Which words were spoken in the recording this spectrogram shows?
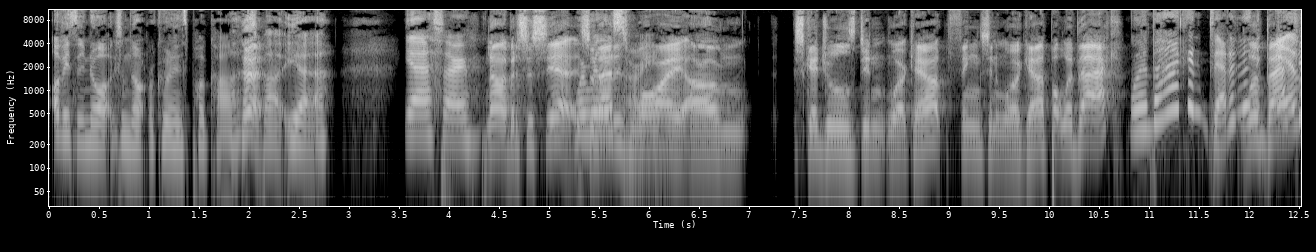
Obviously not because I'm not recording this podcast, but yeah. Yeah. So No, but it's just yeah. We're so really that is sorry. why um, schedules didn't work out. Things didn't work out, but we're back. we're back and better than We're back ever.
